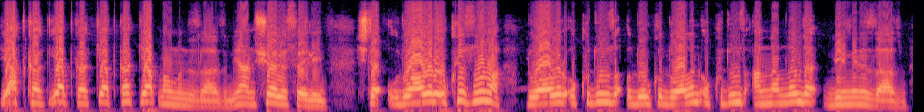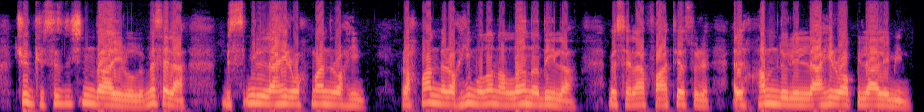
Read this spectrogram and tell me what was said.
yat kalk yat kalk yat kalk yapmamanız lazım. Yani şöyle söyleyeyim. İşte duaları okuyorsun ama duaları okuduğunuz duaların okuduğunuz anlamlarını da bilmeniz lazım. Çünkü sizin için daha iyi olur. Mesela Bismillahirrahmanirrahim. Rahman ve Rahim olan Allah'ın adıyla. Mesela Fatiha Suresi. Elhamdülillahi Rabbil Alemin.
